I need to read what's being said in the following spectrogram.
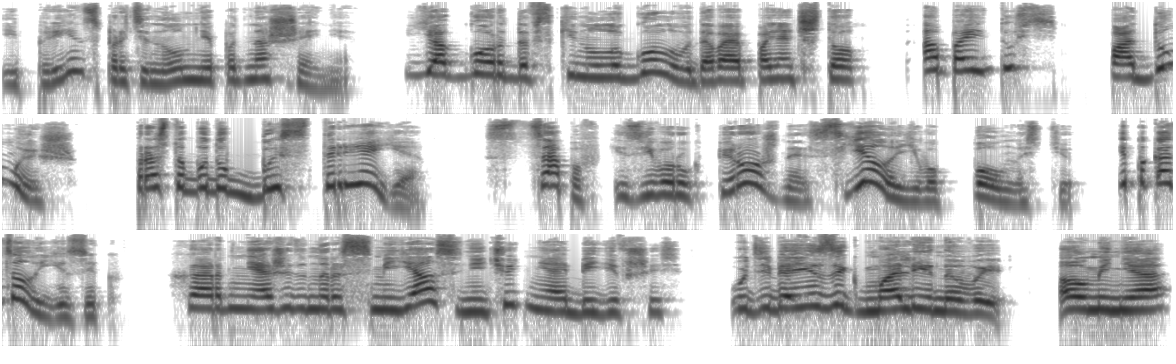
И принц протянул мне подношение. Я гордо вскинула голову, давая понять, что обойдусь. Подумаешь, просто буду быстрее. Сцапав из его рук пирожное, съела его полностью и показала язык. Харн неожиданно рассмеялся, ничуть не обидевшись. «У тебя язык малиновый, а у меня...»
